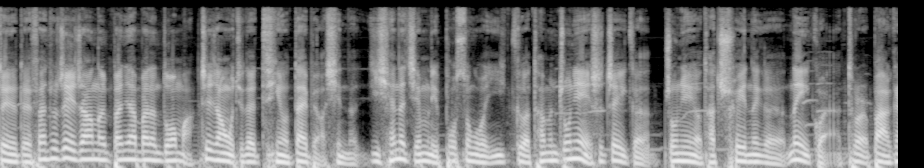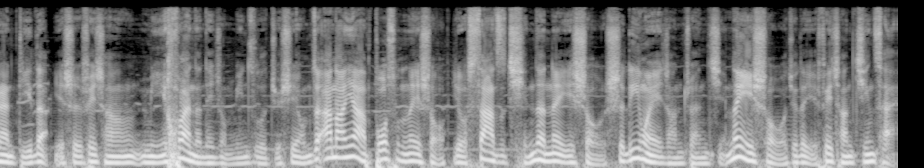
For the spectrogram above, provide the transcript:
对对对，翻出这一张呢，搬家搬的多嘛，这张我觉得挺有代表性的。以前的节目里播送过一个，他们中间也是这这个，中间有他吹那个内管托尔巴干迪的，也是非常迷幻的那种民族的爵士乐。我们在阿那亚播送的那首有萨子琴的那一首是另外一张专辑，那一首我觉得也非常精彩，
